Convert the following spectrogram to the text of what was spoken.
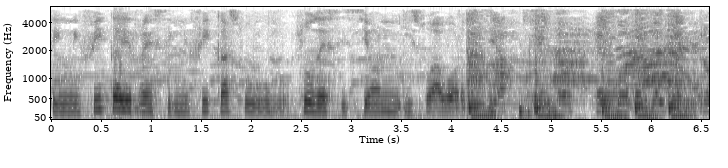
significa y resignifica su, su decisión y su aborto. El poder del centro,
